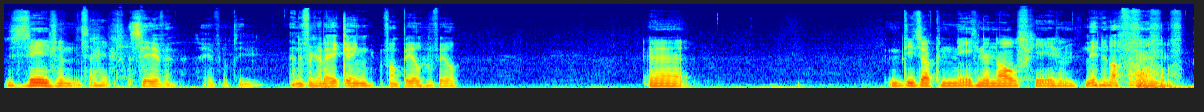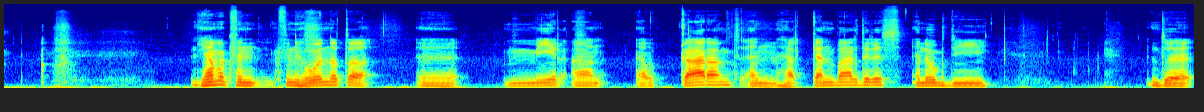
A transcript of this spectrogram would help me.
zeven, zeg ik. 7. 7 op 10. En de vergelijking van Peel, hoeveel? Eh, die zou ik 9,5 geven. 9,5. Eh, ja, maar ik vind, ik vind gewoon dat dat eh, meer aan elkaar hangt en herkenbaarder is. En ook die... De,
